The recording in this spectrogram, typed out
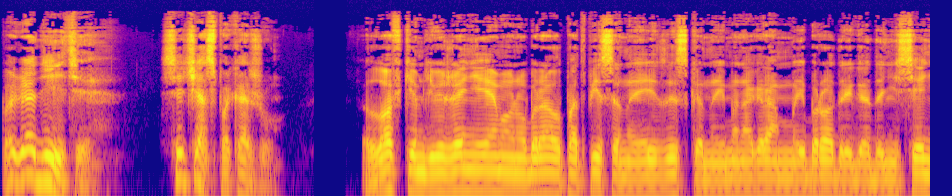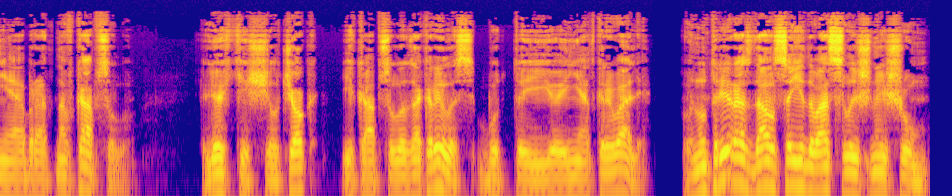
Погодите, сейчас покажу. Ловким движением он убрал подписанное изысканной монограммой Бродрига донесение обратно в капсулу. Легкий щелчок, и капсула закрылась, будто ее и не открывали. Внутри раздался едва слышный шум.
